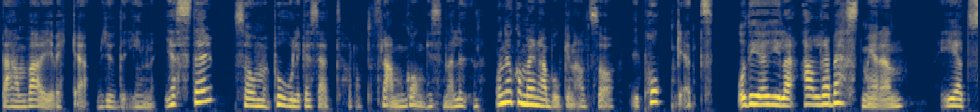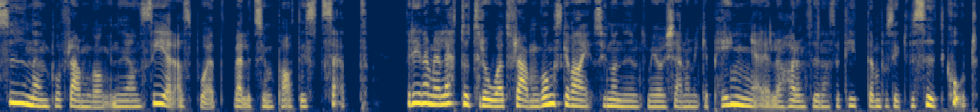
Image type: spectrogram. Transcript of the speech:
där han varje vecka bjuder in gäster som på olika sätt har nått framgång i sina liv. Och nu kommer den här boken alltså i pocket. Och det jag gillar allra bäst med den är att synen på framgång nyanseras på ett väldigt sympatiskt sätt. För det är nämligen lätt att tro att framgång ska vara synonymt med att tjäna mycket pengar eller ha den finaste titeln på sitt visitkort.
